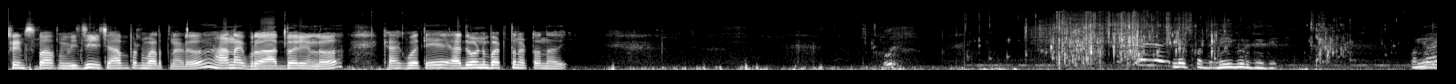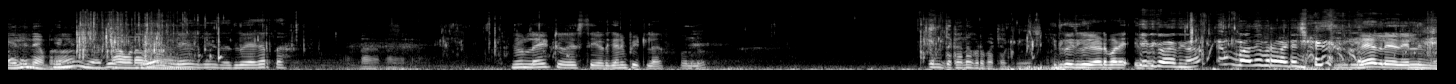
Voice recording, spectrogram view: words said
ఫ్రెండ్స్ పాపం విజయ్ చేపలు పడుతున్నాడు. ఆనాక్ బ్రో ఆధ్వర్యంలో. కాకపోతే అది వండి పడుతున్నట్టు ఉన్నది. లేచిపోద్ది. నెయ్యి కూడా ఇది. లేదు అదిగో ఎగరతా. నువ్వు లైట్ వేస్తే ఇక్కడ కనిపించలే ఫుల్ ఇంతకన్నా కూడా పట్టలేదు ఇదిగో ఇదిగో ఏడబడే ఇదిగో. అదిగో మధు బ్రో లేదు లేదు వెళ్ళింది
